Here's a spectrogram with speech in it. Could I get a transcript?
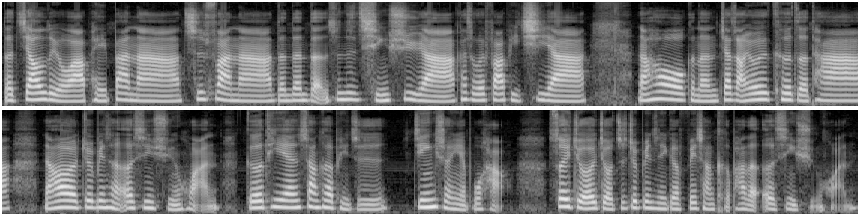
的交流啊、陪伴啊、吃饭啊等等等，甚至情绪啊，开始会发脾气啊。然后可能家长又会苛责他，然后就变成恶性循环。隔天上课品质、精神也不好，所以久而久之就变成一个非常可怕的恶性循环。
